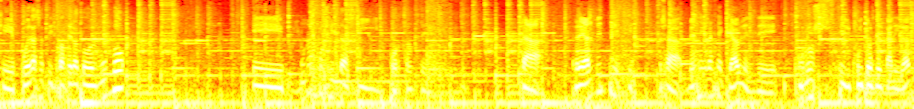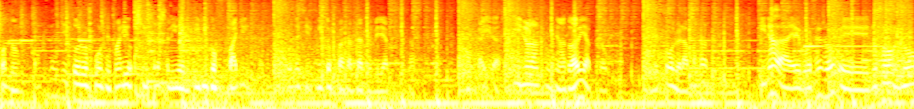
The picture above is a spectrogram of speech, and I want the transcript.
que pueda satisfacer a todo el mundo. Eh, una cosita así importante. O sea, realmente, o sea, me hace gracia que hablen de unos circuitos de calidad cuando en prácticamente todos los juegos de Mario siempre ha salido el típico fallo de circuitos para saltar de media pista con caídas. Y no lo han funcionado todavía, pero esto volverá a pasar. Y nada, eh, pues eso, eh, no, no, no-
